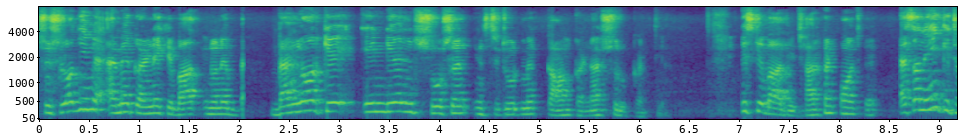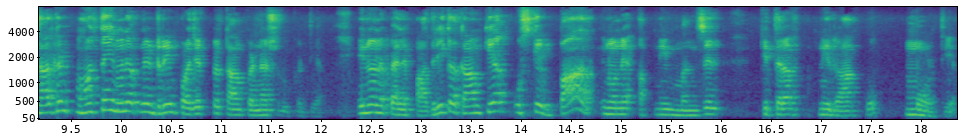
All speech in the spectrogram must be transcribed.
सोशलॉजी में एमए करने के बाद इन्होंने बैंगलोर के इंडियन सोशल इंस्टीट्यूट में काम करना शुरू कर दिया। इसके बाद ये झारखंड पहुँच गए। ऐसा नहीं कि झारखंड पहुँचते ही इन्होंने अपने ड्रीम प्रोजेक्ट पर काम करना शुरू कर दिया। इन्होंने पहले पादरी का काम किया, उसके बाद इन्होंने अपनी मंजिल की तरफ़ अपनी राह को मोड़ दिया।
